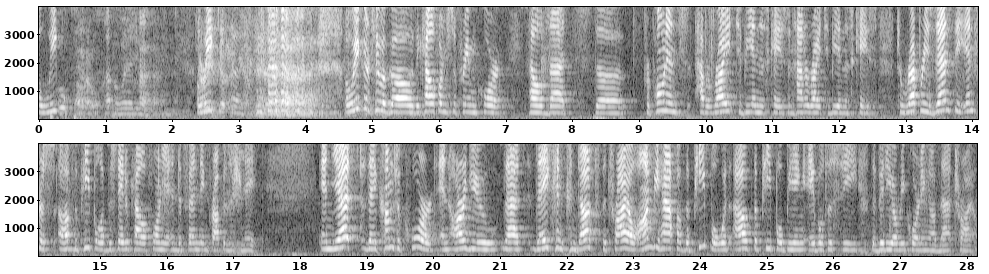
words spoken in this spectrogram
A week, uh-oh, what did I do? A week, uh, a week or two ago, the California Supreme Court held that the proponents have a right to be in this case and had a right to be in this case to represent the interests of the people of the state of California in defending Proposition 8. And yet, they come to court and argue that they can conduct the trial on behalf of the people without the people being able to see the video recording of that trial.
